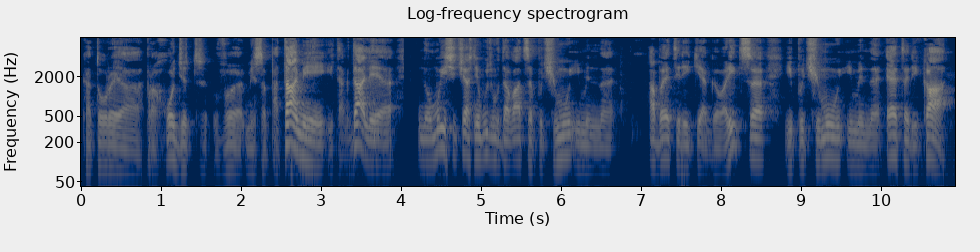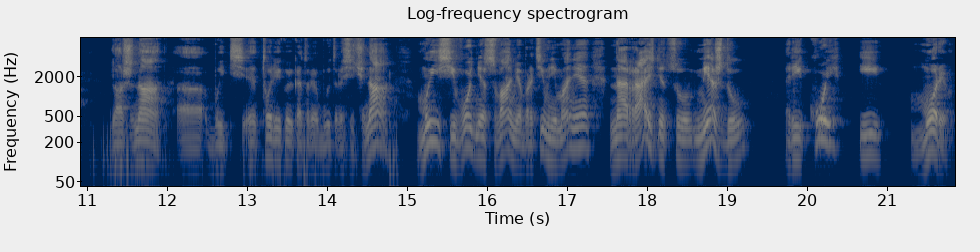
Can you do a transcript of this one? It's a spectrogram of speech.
которая проходит в Месопотамии и так далее. Но мы сейчас не будем вдаваться, почему именно об этой реке говорится и почему именно эта река должна э, быть э, той рекой, которая будет рассечена, мы сегодня с вами обратим внимание на разницу между рекой и морем.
